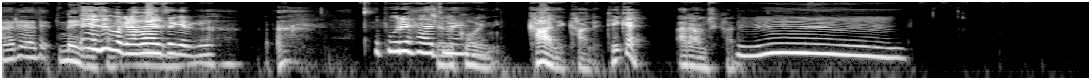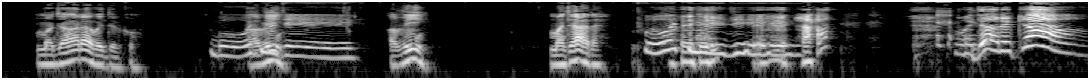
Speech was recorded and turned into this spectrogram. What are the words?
अरे अरे नहीं ऐसे पकड़ा हुआ ऐसे करके। तो पूरे हाथ में। कोई नहीं। खा ले खा ले ठीक है? आराम से खा ले। हम्म। मज़ा आ रहा है भाई तेरे को? बहुत अभी? मज़े। अभी? मज़ा आ रहा है? बहुत मज़े। मज़ा आ रहा है क्या?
